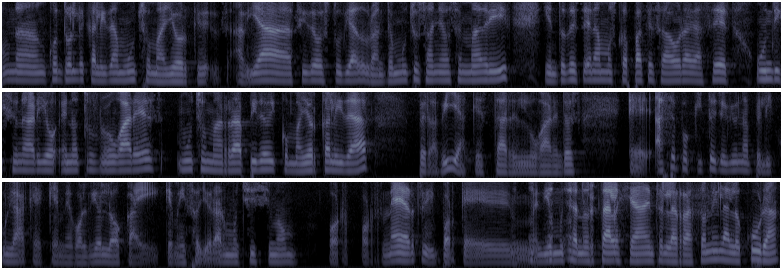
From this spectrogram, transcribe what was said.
una, un control de calidad mucho mayor, que había sido estudiado durante muchos años en Madrid y entonces éramos capaces ahora de hacer un diccionario en otros lugares mucho más rápido y con mayor calidad, pero había que estar en el lugar. Entonces, eh, hace poquito yo vi una película que, que me volvió loca y que me hizo llorar muchísimo, por, por nerds y porque me dio mucha nostalgia entre la razón y la locura,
